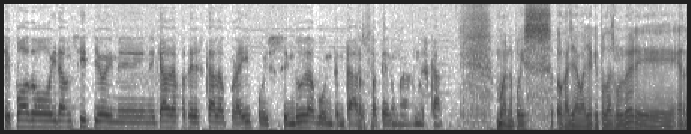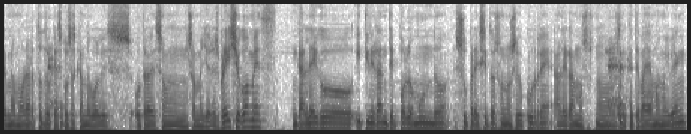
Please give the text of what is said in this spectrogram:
se podo ir a un sitio e me, me cadra facer escala por aí, pois sin duda vou intentar Perfecto. facer unha, unha escala. Bueno, pois o gallego, allá que podas volver e, e rememorar todo que as cousas cando volves outra vez son, son mellores. Breixo Gómez, galego itinerante polo mundo, super exitoso non se ocurre, alegramos nos de que te vaya moi moi ben.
